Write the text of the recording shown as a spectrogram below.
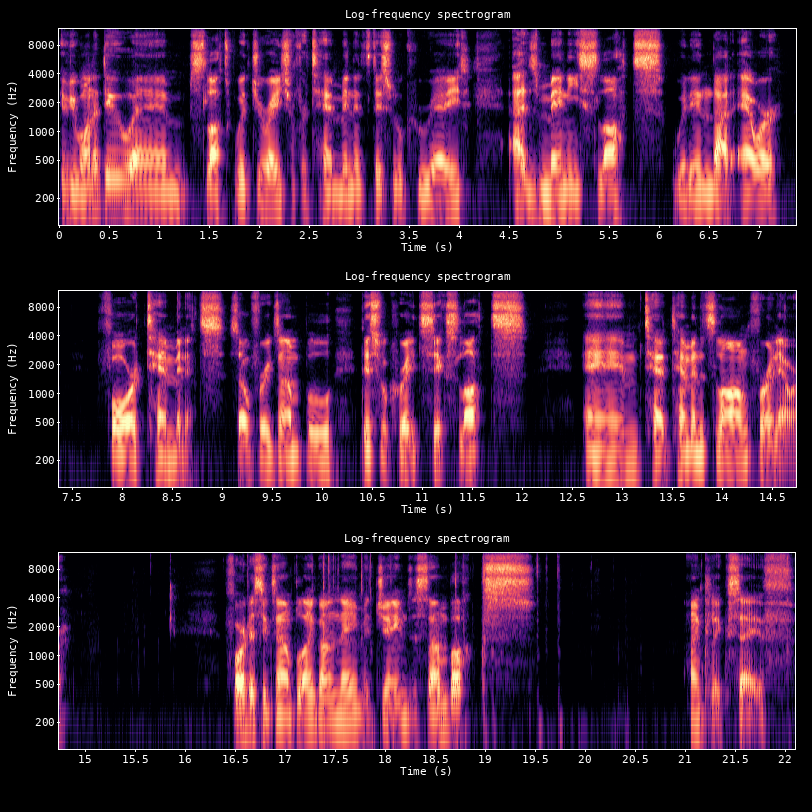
if you want to do um, slots with duration for 10 minutes, this will create as many slots within that hour for 10 minutes. So for example, this will create six slots um, 10, 10 minutes long for an hour. For this example, I'm going to name it James' Sandbox and click Save.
